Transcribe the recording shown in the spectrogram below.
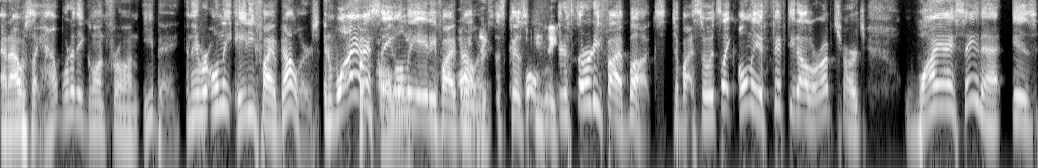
And I was like, how what are they going for on eBay? And they were only $85. And why I say only, only $85 is because they're 35 bucks to buy. So it's like only a $50 upcharge. Why I say that is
